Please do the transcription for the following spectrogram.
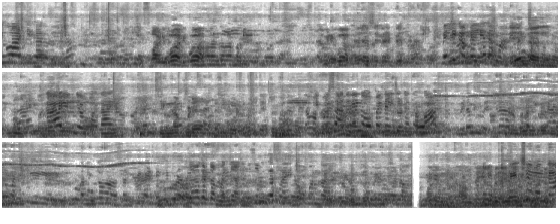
ఇవో అడ్డి గారు మెల్లిగా మెల్లిగా. రాయండి అమ్మా చిన్నప్పుడే ఇప్పుడు సదరన్ ఓపెన్ అయింది కదమ్మా? మేడం వెళ్ళాలి. మనకి సైట్ ఓపెన్ కాలేదు పెన్షన్ ఉందా?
